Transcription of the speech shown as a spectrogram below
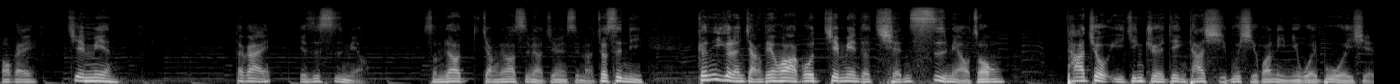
，OK，见面大概也是四秒。什么叫讲电话四秒，见面四秒？就是你跟一个人讲电话或见面的前四秒钟。他就已经决定他喜不喜欢你，你危不危险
